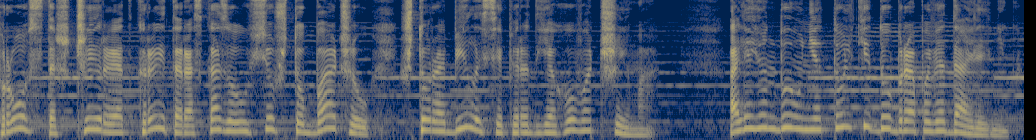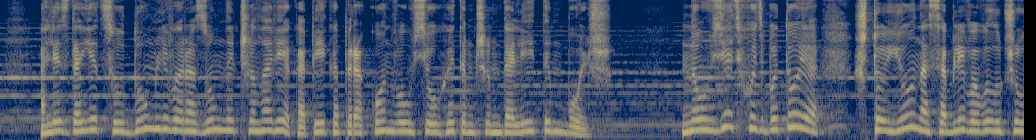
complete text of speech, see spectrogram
проста шчыры адкрыта расказваў усё, што бачыў, што рабілася перад яго вачыма. Але ён быў не толькі добры апавядальнік, але здаецца удумлівы разумны чалавек, апейка пераконваўся ў гэтым чым далей тым больш. Но ўзяць хоць бы тое, што ён асабліва вылучыў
